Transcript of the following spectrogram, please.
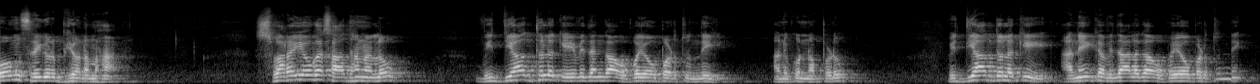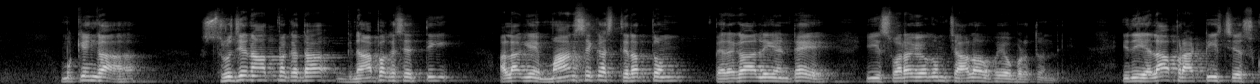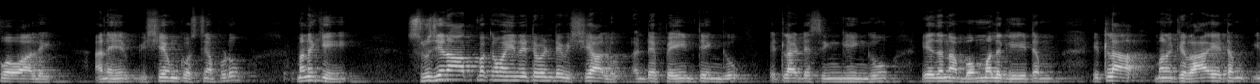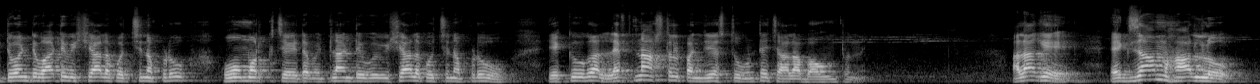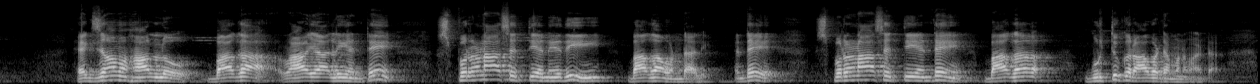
ఓం శ్రీ గురుభ్యో నమ. స్వరయోగ సాధనలో విద్యార్థులకు ఏ విధంగా ఉపయోగపడుతుంది అనుకున్నప్పుడు విద్యార్థులకి అనేక విధాలుగా ఉపయోగపడుతుంది. ముఖ్యంగా సృజనాత్మకత జ్ఞాపక శక్తి అలాగే మానసిక స్థిరత్వం పెరగాలి అంటే ఈ స్వరయోగం చాలా ఉపయోగపడుతుంది. ఇది ఎలా ప్రాక్టీస్ చేసుకోవాలి అనే విషయంకి వచ్చినప్పుడు మనకి సృజనాత్మకమైనటువంటి విషయాలు అంటే పెయింటింగు ఇట్లాంటి సింగింగు ఏదైనా బొమ్మలు గీయటం ఇట్లా మనకి రాయటం ఇటువంటి వాటి విషయాలకు వచ్చినప్పుడు హోంవర్క్ చేయటం ఇట్లాంటి విషయాలకు వచ్చినప్పుడు ఎక్కువగా లెఫ్ట్ నాస్టల్ పనిచేస్తూ ఉంటే చాలా బాగుంటుంది. అలాగే ఎగ్జామ్ హాల్లో ఎగ్జామ్ హాల్లో బాగా రాయాలి అంటే స్ఫురణాశక్తి అనేది బాగా ఉండాలి. అంటే స్ఫురణాశక్తి అంటే బాగా గుర్తుకు రావటం అనమాట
